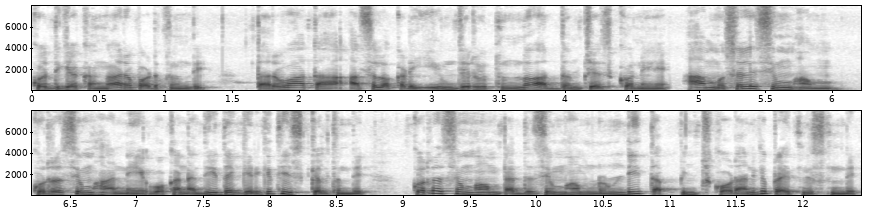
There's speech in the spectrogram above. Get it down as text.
కొద్దిగా కంగారు పడుతుంది. తరువాత అసలు అక్కడ ఏం జరుగుతుందో అర్థం చేసుకొని ఆ ముసలి సింహం కుర్రసింహాన్ని ఒక నది దగ్గరికి తీసుకెళ్తుంది. కుర్రసింహం పెద్ద సింహం నుండి తప్పించుకోవడానికి ప్రయత్నిస్తుంది.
